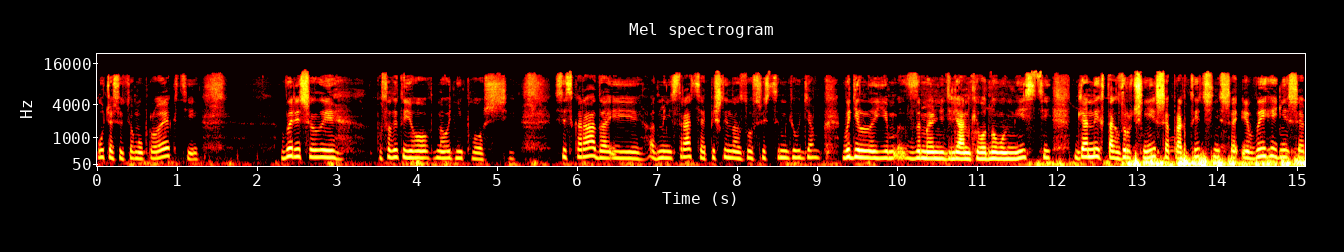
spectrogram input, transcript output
участь у цьому проєкті, вирішили посадити його на одній площі. Сільська рада і адміністрація пішли на зустріч цим людям, виділили їм земельні ділянки в одному місці. Для них так зручніше, практичніше і вигідніше.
